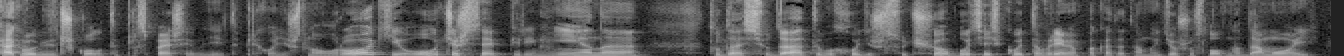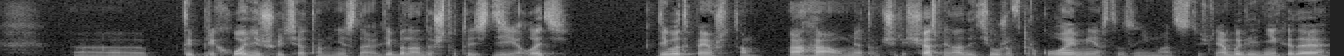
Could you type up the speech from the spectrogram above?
как выглядит школа? Ты просыпаешься в день, ты приходишь на уроки, учишься, перемена, туда-сюда, ты выходишь с учебы, у тебя есть какое-то время, пока ты там идешь условно домой, э, ты приходишь, у тебя там, не знаю, либо надо что-то сделать, либо ты понимаешь, что там, ага, у меня там через час мне надо идти уже в другое место заниматься. То есть у меня были дни, когда я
